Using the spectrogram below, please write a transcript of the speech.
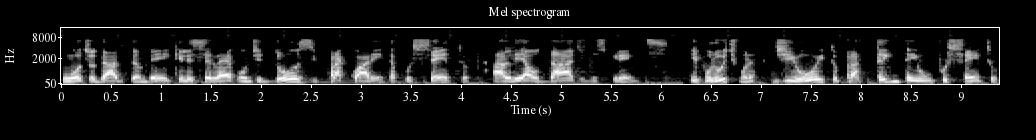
Um outro dado também é que eles elevam de 12 para 40% a lealdade dos clientes. E por último, né, de 8 para 31%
